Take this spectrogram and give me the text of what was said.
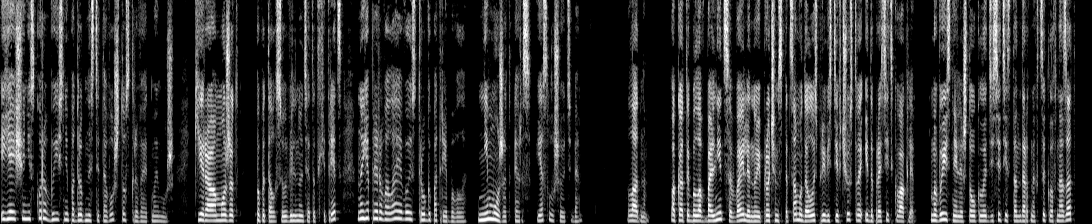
и я еще не скоро выясню подробности того, что скрывает мой муж. «Кира, а может...» — попытался увильнуть этот хитрец, но я прервала его и строго потребовала. «Не может, Эрс, я слушаю тебя». Ладно. Пока ты была в больнице, Вейлину и прочим спецам удалось привести в чувство и допросить Квакли. Мы выяснили, что около десяти стандартных циклов назад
